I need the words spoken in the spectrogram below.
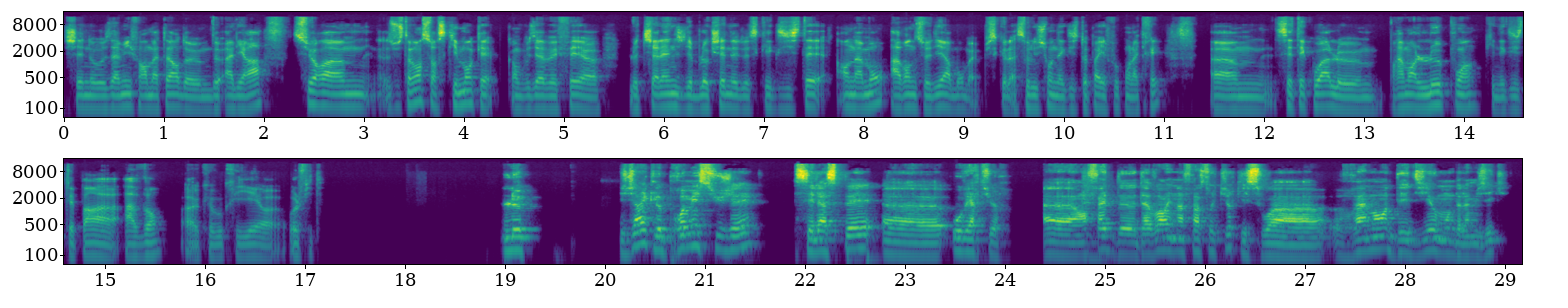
chez nos amis formateurs de, de Alira, sur euh, justement sur ce qui manquait quand vous avez fait euh, le challenge des blockchains et de ce qui existait en amont avant de se dire, bon, bah, puisque la solution n'existe pas, il faut qu'on la crée. Euh, C'était quoi le, vraiment le point qui n'existait pas avant que vous criez Allfit le je dirais que le premier sujet, c'est l'aspect euh, ouverture. Euh, en fait, d'avoir une infrastructure qui soit vraiment dédiée au monde de la musique.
